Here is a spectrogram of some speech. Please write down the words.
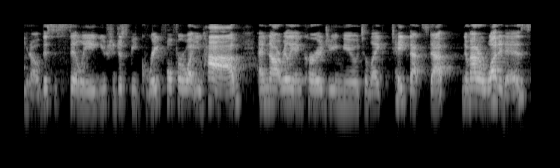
you know this is silly you should just be grateful for what you have and not really encouraging you to like take that step no matter what it is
